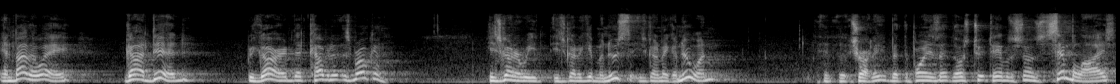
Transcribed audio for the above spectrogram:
and by the way, God did regard that covenant as broken. He's going to, read, he's going to give him a new, he's going to make a new one uh, shortly, but the point is that those two tables of stones symbolize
